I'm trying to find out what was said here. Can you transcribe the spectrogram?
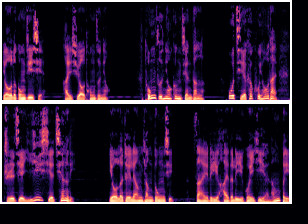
有了公鸡血，还需要童子尿。童子尿更简单了，我解开裤腰带，直接一泻千里。有了这两样东西，再厉害的厉鬼也能被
